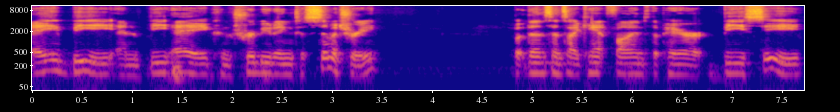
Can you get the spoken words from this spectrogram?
AB and BA contributing to symmetry, but then since I can't find the pair BC,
